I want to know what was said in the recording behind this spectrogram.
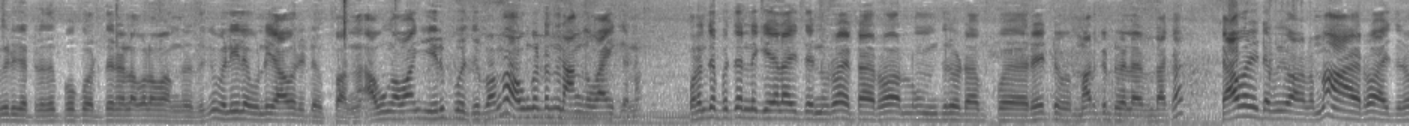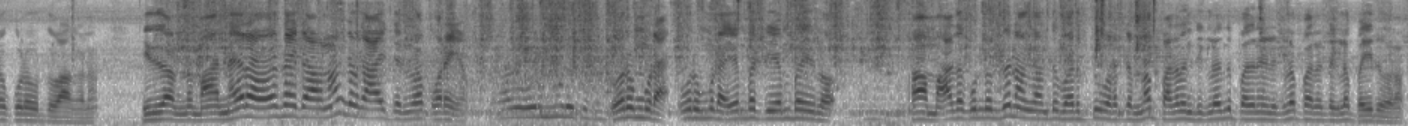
வீடு கட்டுறது போக்குவரத்து நிலவலம் வாங்குறதுக்கு வெளியில் கொண்டு வியாபாரிகிட்ட விற்பாங்க? அவங்க வாங்கி இருப்பு வச்சுருப்பாங்க. அவங்கள்ட்ட இருந்து நாங்கள் வாங்கிக்கணும். குறைஞ்சபட்சம் இன்றைக்கி ஏழாயிரத்தி ஐநூறுரூவா எட்டாயிரரூவா வரலும் முந்திரியோட இப்போ ரேட்டு மார்க்கெட் விலை இருந்தாக்கா வியாபாரிகிட்ட போய் வாங்கினோம்னா ஆயிரரூவா ஆயிரத்தி ரூபா கூட கொடுத்து வாங்கணும். இதுதான் மா நேராக விவசாயிட்ட வாங்கினா எங்களுக்கு ஆயிரத்தி ஐநூறுரூவா குறையும். ஒரு மூடு ஒரு மூடை ஒரு மூடை எண்பத்தி எண்பது கிலோ. ஆமாம் அதை கொண்டு வந்து நாங்கள் வந்து வறுத்து உடைச்சோம்னா பதினஞ்சு கிலோந்து பதினேழு கிலோ பதினெட்டு கிலோ பயிர் வரும்.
